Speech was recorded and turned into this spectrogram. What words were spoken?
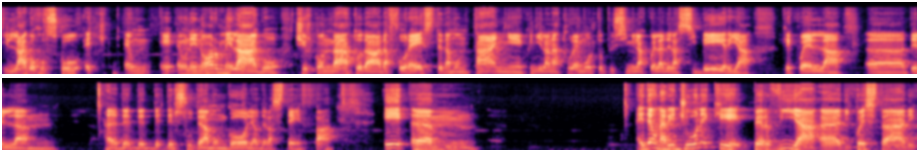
il lago Hovskol è, è, un, è, è, un, enorme lago circondato da, da, foreste, da montagne, quindi la natura è molto più simile a quella della Siberia che quella uh, del, um, de, de, de, del sud della Mongolia o della steppa. E, um, ed è una regione che per via eh, di, questa, di,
